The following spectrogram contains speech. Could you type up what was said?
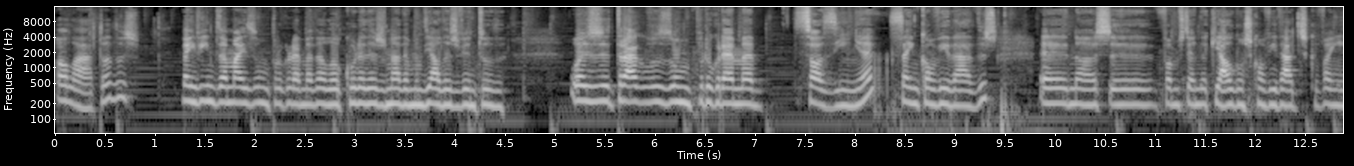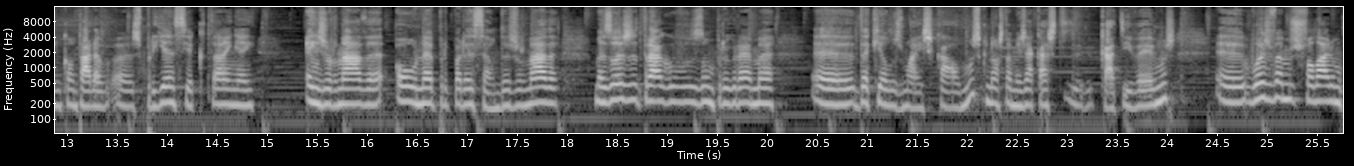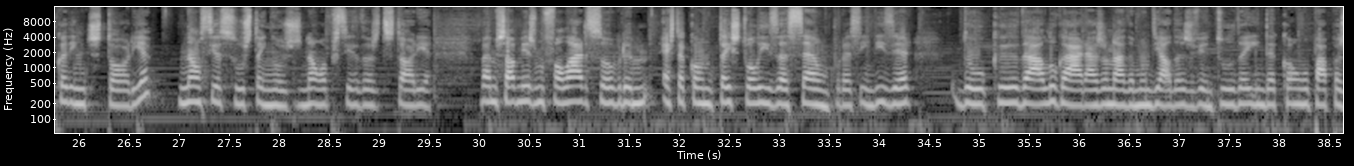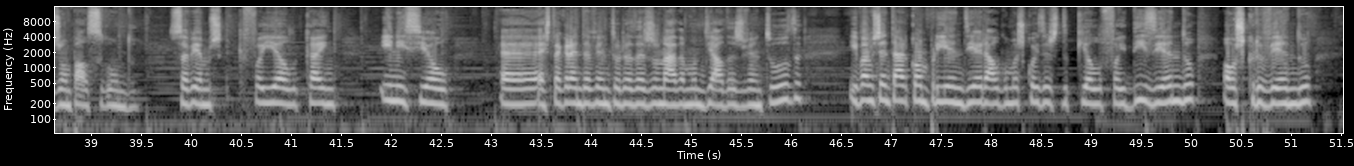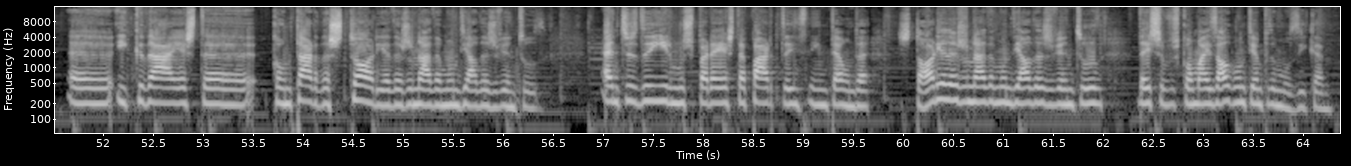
Olá a todos, bem-vindos a mais um programa da Loucura da Jornada Mundial da Juventude. Hoje trago-vos um programa sozinha, sem convidados. Uh, nós uh, vamos tendo aqui alguns convidados que vêm contar a, a, experiência que têm em jornada ou na preparação da jornada, mas hoje trago-vos um programa uh, daqueles mais calmos, que nós também já cá, cá tivemos. hoje vamos falar um bocadinho de história, não se assustem os não apreciadores de história, Vamos só mesmo falar sobre esta contextualização, por assim dizer, do que dá lugar à Jornada Mundial da Juventude, ainda com o Papa João Paulo II. Sabemos que foi ele quem iniciou uh, esta grande aventura da Jornada Mundial da Juventude e vamos tentar compreender algumas coisas de que ele foi dizendo ou escrevendo uh, e que dá esta contar da história da Jornada Mundial da Juventude. Antes de irmos para esta parte então da história da Jornada Mundial da Juventude, deixo-vos com mais algum tempo de música.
